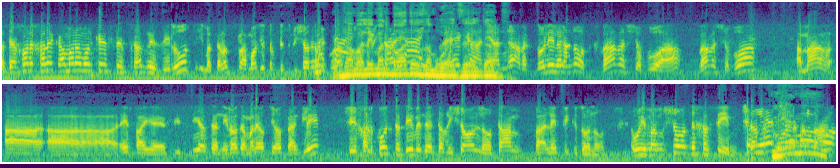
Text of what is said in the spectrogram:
אתה יכול לחלק המון המון כסף, מבחינת נזילות, אם אתה לא צריך לעמוד יותר בדרישות הרגולציה. גם הלימן בראדרס אמרו את זה, רגע, אני אלדד. אבל תנו לי לענות. כבר השבוע, כבר השבוע, אמר ה-FICC הזה, אני לא יודע, מלא אותיות באנגלית, שיחלקו את הדיבידנד הראשון לאותם בעלי פקדונות. הוא יממשו עוד נכסים. שיש? ביטוח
